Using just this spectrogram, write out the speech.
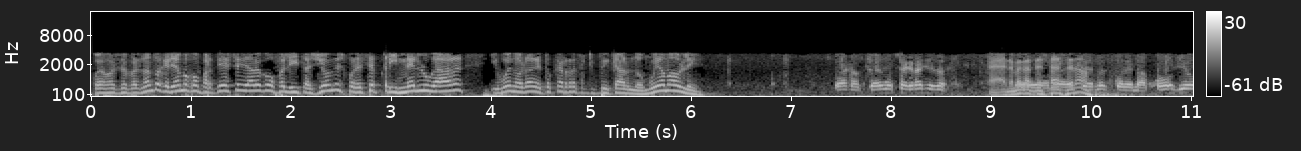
Pues José Fernando, queríamos compartir este diálogo. Felicitaciones por este primer lugar. Y bueno, ahora le toca ratificarlo. Muy amable. Bueno, a ustedes muchas gracias. Ah, no me contestaste, ¿no? Agradecerles por el apoyo,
